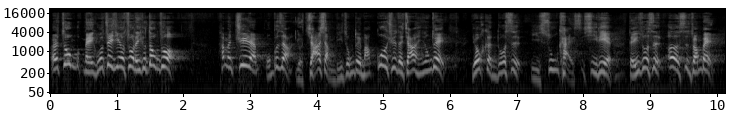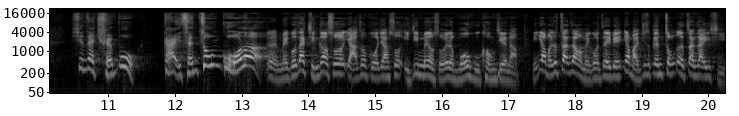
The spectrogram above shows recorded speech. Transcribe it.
而中美国最近又做了一个动作，他们居然我不知道有假想敌中队吗？过去的假想敌中队有很多是以苏凯系列，等于说是二式装备，现在全部改成中国了。对，美国在警告所有亚洲国家说，已经没有所谓的模糊空间了。你要么就站在我美国这一边，要么就是跟中俄站在一起。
